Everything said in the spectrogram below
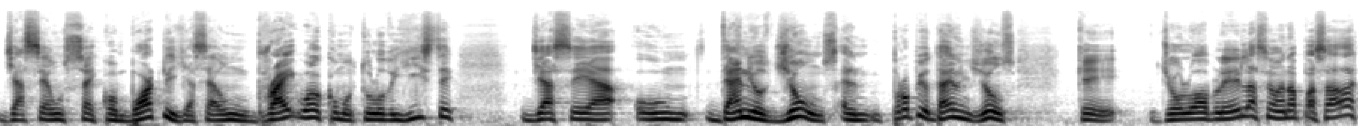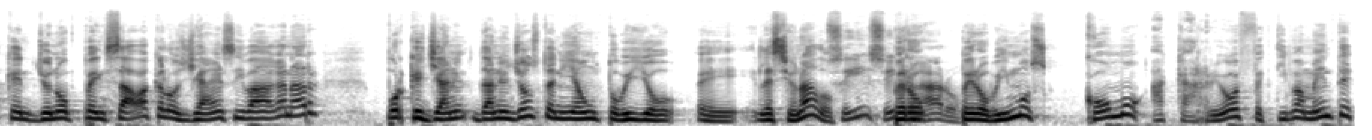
ya sea un Second Barkley, ya sea un Brightwell, como tú lo dijiste, ya sea un Daniel Jones, el propio Daniel Jones, que yo lo hablé la semana pasada, que yo no pensaba que los Giants iban a ganar, porque Daniel Jones tenía un tobillo eh, lesionado. Sí, sí, pero, claro. Pero vimos cómo acarrió efectivamente,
